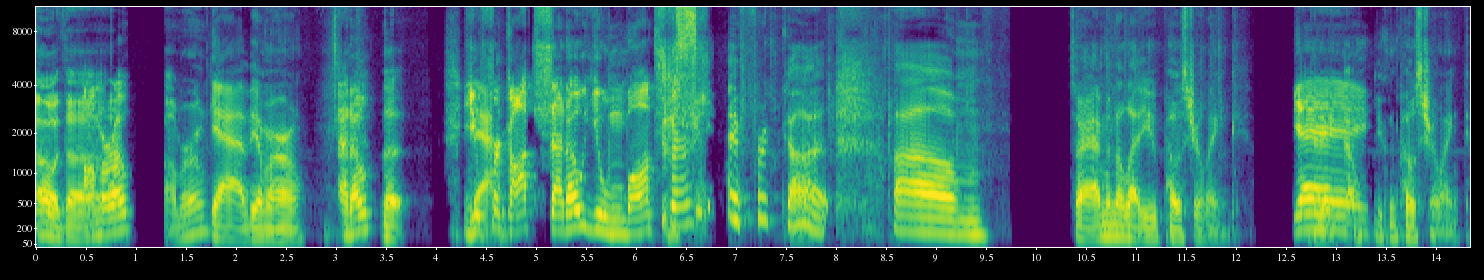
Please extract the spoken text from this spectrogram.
Oh, the Amaro? Amaro. Yeah, the Amaro. Seto? The You Yeah. forgot Seto, you monster? See, I forgot. Um sorry, I'm gonna let you post your link. There you Yay. go. You can post your link.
